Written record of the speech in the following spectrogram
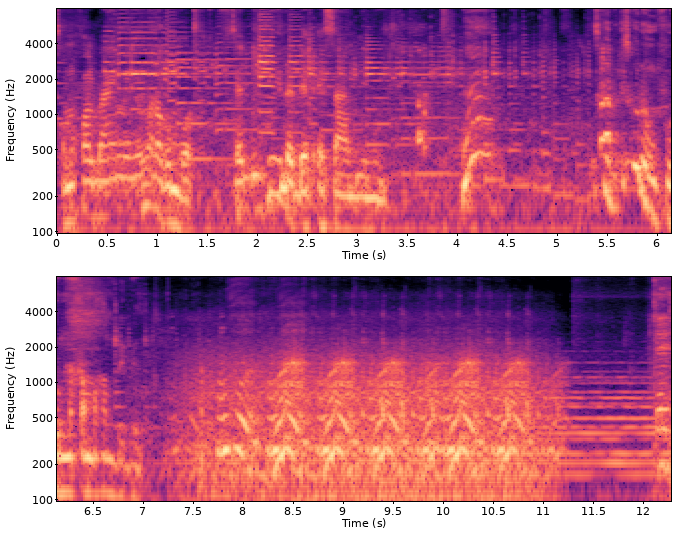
sama xol baa ngi mel ni mën a ko mboq sedd bi la def instant bii nii est-ce que est-ce que doon fuur ma xam ma xam dëgg la eh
